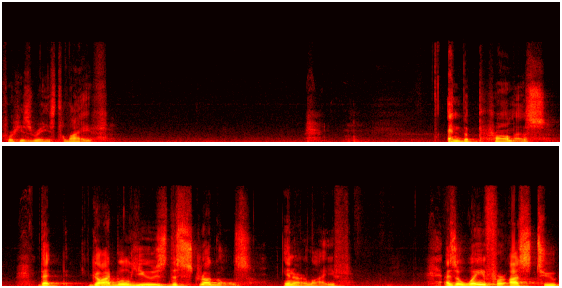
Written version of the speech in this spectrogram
for He's raised to life. And the promise that God will use the struggles in our life as a way for us to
